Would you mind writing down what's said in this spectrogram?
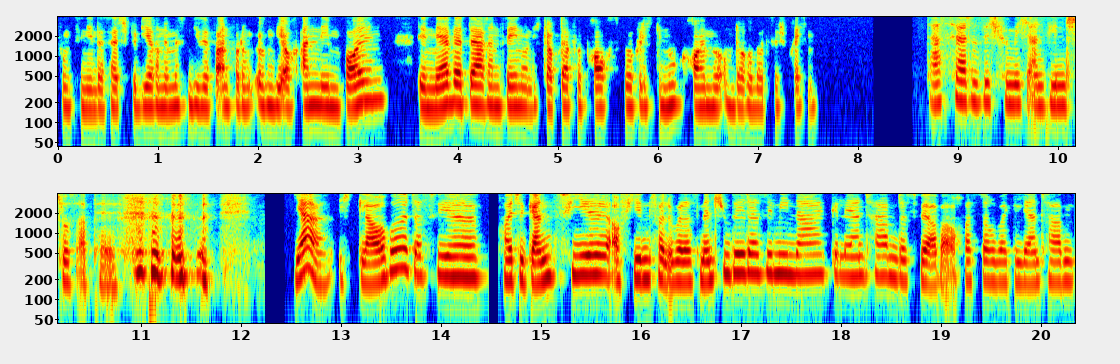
funktionieren. Das heißt, Studierende müssen diese Verantwortung irgendwie auch annehmen wollen, den Mehrwert darin sehen. Und ich glaube, dafür braucht es wirklich genug Räume, um darüber zu sprechen. Das hörte sich für mich an wie ein Schlussappell. Ja, ich glaube, dass wir heute ganz viel auf jeden Fall über das Menschenbilder-Seminar gelernt haben, dass wir aber auch was darüber gelernt haben,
